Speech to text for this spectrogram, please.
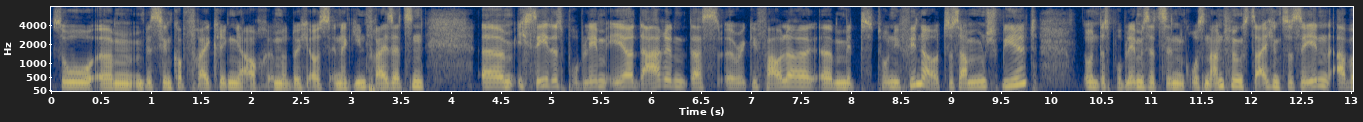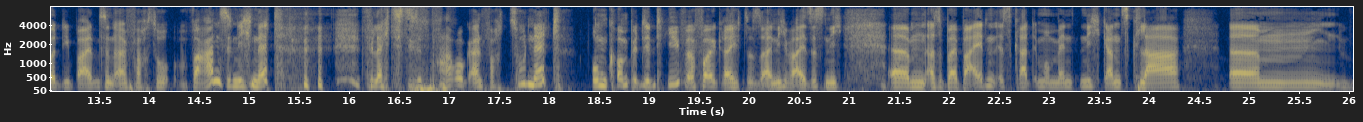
so ähm, ein bisschen Kopf frei kriegen ja auch immer durchaus Energien freisetzen. Ähm, ich sehe das Problem eher darin, dass äh, Ricky Fowler äh, mit Tony Finau zusammenspielt. Und das Problem ist jetzt in großen Anführungszeichen zu sehen, aber die beiden sind einfach so wahnsinnig nett. Vielleicht ist diese Paarung einfach zu nett um kompetitiv erfolgreich zu sein. Ich weiß es nicht. Ähm, also bei beiden ist gerade im Moment nicht ganz klar, ähm,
